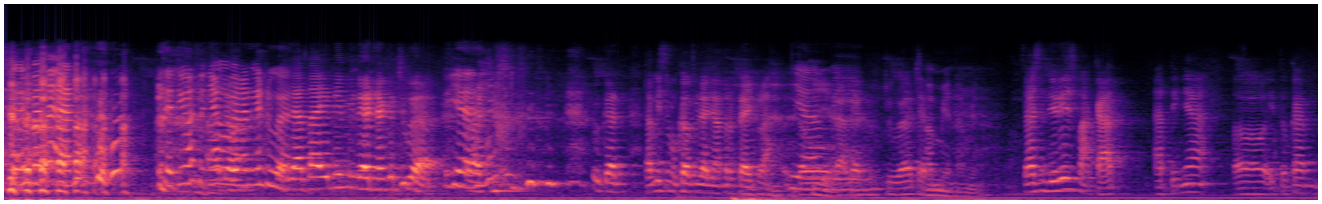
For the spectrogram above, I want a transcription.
SBMPTN. Jadi maksudnya Aduh, pilihan kedua. Ternyata ini pilihan yang kedua. Iya. Bukan, tapi semoga pilihan yang terbaik lah Iya, untuk amin. kalian berdua dan Amin amin. saya sendiri sepakat artinya eh, itu kan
